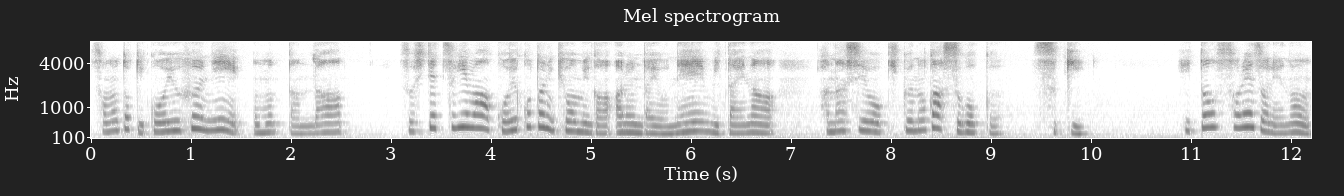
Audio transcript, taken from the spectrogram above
その時こういう風に思ったんだ。そして次はこういうことに興味があるんだよね、みたいな話を聞くのがすごく好き。人それぞれの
